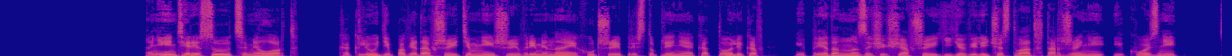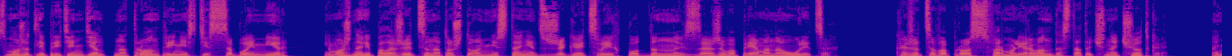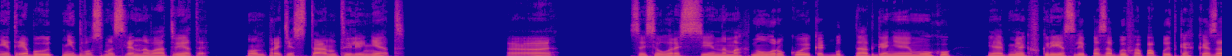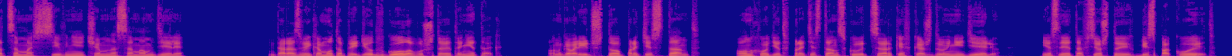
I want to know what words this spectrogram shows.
Они интересуются, милорд, как люди, повидавшие темнейшие времена и худшие преступления католиков и преданно защищавшие ее величество от вторжений и козней, сможет ли претендент на трон принести с собой мир — и можно ли положиться на то, что он не станет сжигать своих подданных заживо прямо на улицах? Кажется, вопрос сформулирован достаточно четко. Они требуют недвусмысленного ответа. Он протестант или нет? а, -а, -а. Сесил рассеянно махнул рукой, как будто отгоняя муху, и обмяк в кресле, позабыв о попытках казаться массивнее, чем на самом деле. Да разве кому-то придет в голову, что это не так? Он говорит, что протестант, он ходит в протестантскую церковь каждую неделю. Если это все, что их беспокоит...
